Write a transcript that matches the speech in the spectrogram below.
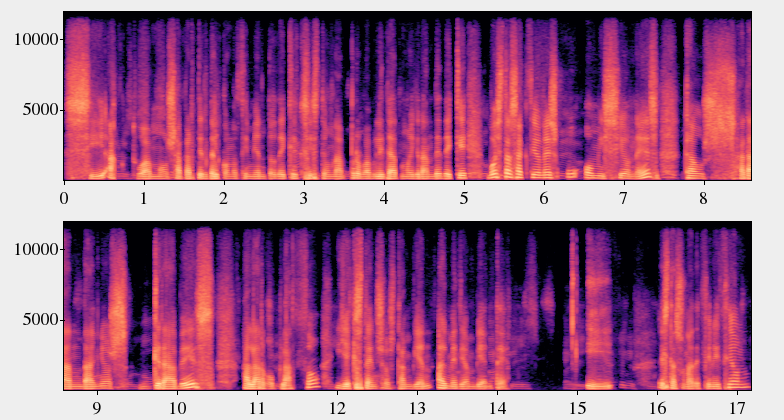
si actuamos a partir del conocimiento de que existe una probabilidad muy grande de que vuestras acciones u omisiones causarán daños graves a largo plazo y extensos también al medio ambiente. Y esta es una definición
